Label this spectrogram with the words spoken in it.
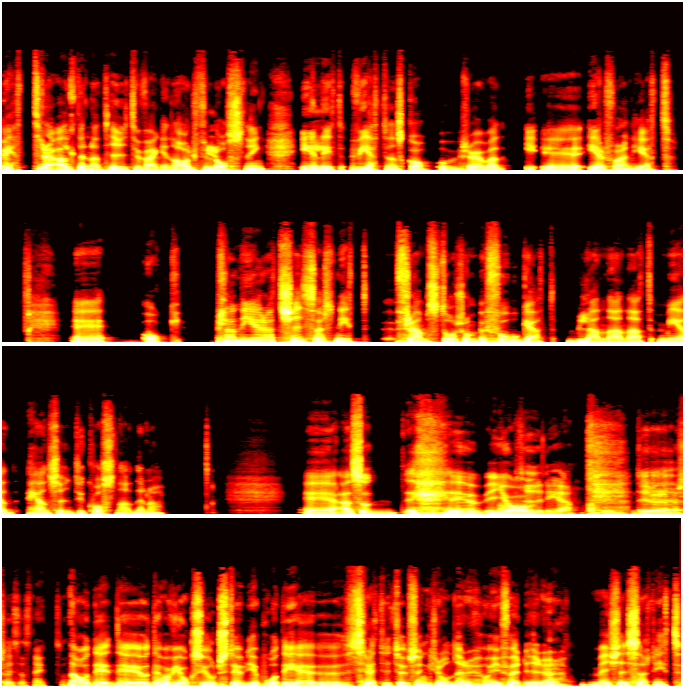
bättre alternativ till vaginal förlossning enligt vetenskap och beprövad eh, erfarenhet. Eh, och planerat kejsarsnitt framstår som befogat, bland annat med hänsyn till kostnaderna. Eh, alltså, eh, Vad ja, betyder det? Att det är dyrare med kejsarsnitt? ja, det, det, det har vi också gjort studier på. Det är eh, 30 000 kronor ungefär dyrare med kejsarsnitt.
